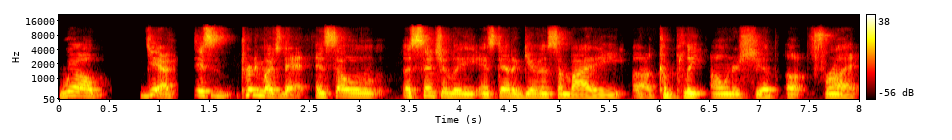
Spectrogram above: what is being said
Well, yeah, it's pretty much that. And so essentially, instead of giving somebody a complete ownership up front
